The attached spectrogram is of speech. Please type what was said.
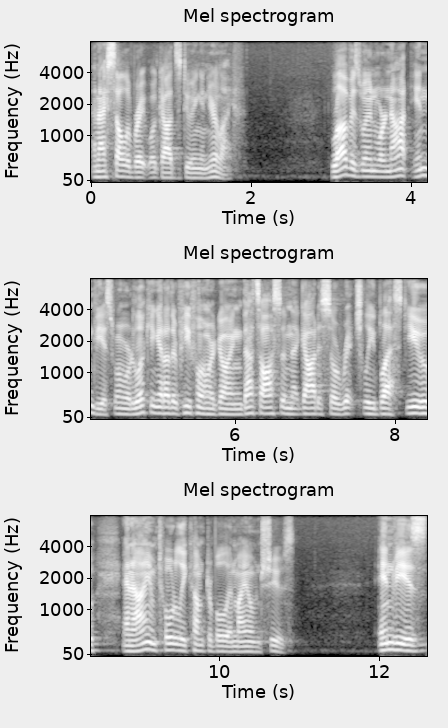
and I celebrate what God's doing in your life. Love is when we're not envious, when we're looking at other people and we're going, That's awesome that God has so richly blessed you, and I am totally comfortable in my own shoes. Envy is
